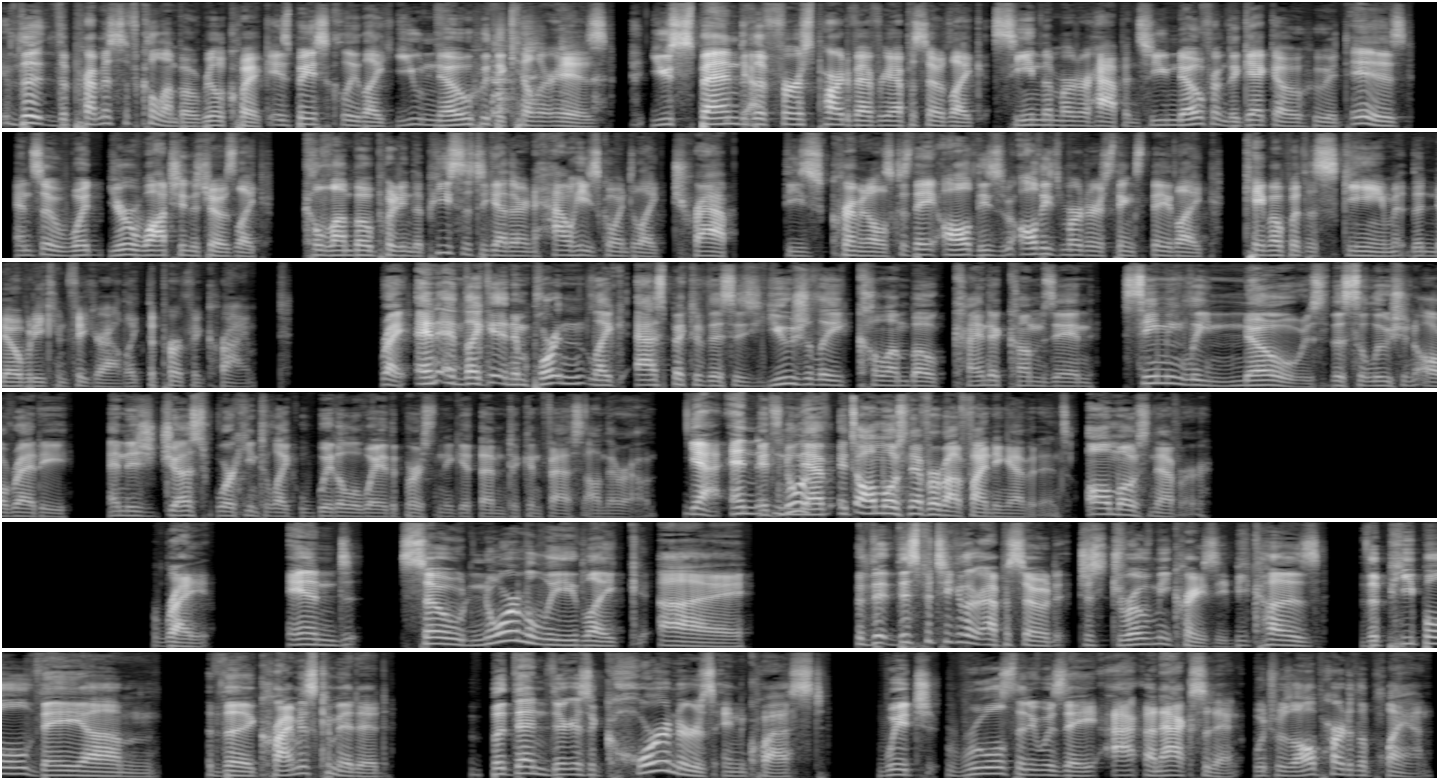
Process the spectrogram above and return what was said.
the the premise of Columbo real quick is basically like you know who the killer is. You spend Yeah. the first part of every episode like seeing the murder happen. So you know from the get-go who it is. And so what you're watching the show is like Columbo putting the pieces together and how he's going to like trap these criminals because they all these all these murderers thinks they like came up with a scheme that nobody can figure out like the perfect crime Right, and and like an important like aspect of this is usually Columbo kind of comes in, seemingly knows the solution already, and is just working to like whittle away the person to get them to confess on their own. yeah and It's nor- never. It's almost never about finding evidence. Almost never. right and so normally like uh th- this particular episode just drove me crazy because the people they um the crime is committed but then there is a coroner's inquest which rules that it was a a- an accident which was all part of the plan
